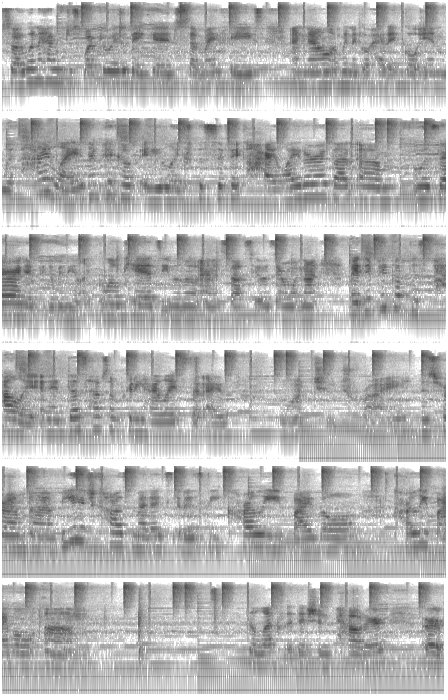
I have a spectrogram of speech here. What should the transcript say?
So I went ahead and just wiped away the bakage, set my face, and now I'm gonna go ahead and go in with highlight and pick up a like specific highlighter that um, was there. I didn't pick up any like Glow Kits, even though Anastasia was there and whatnot. But I did pick up this palette, and it does have some pretty highlights that I want to try. It's from uh, BH Cosmetics. It is the Carli Bybel, Carli Bybel um, Deluxe Edition powder or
